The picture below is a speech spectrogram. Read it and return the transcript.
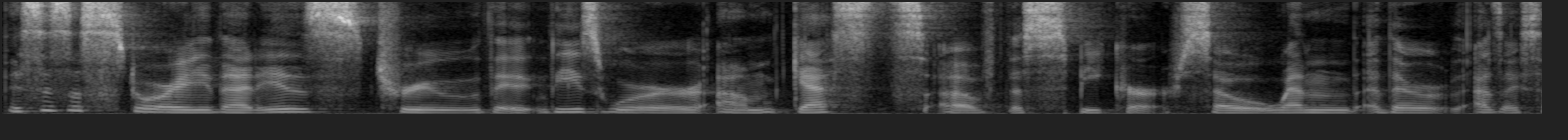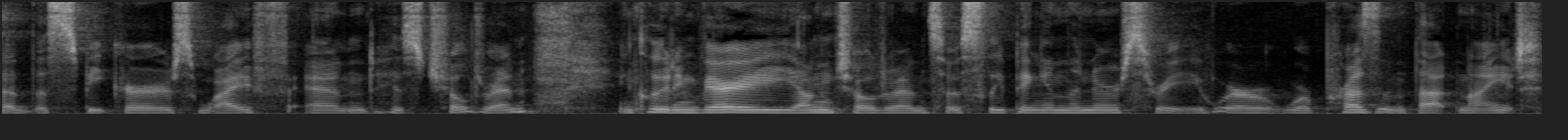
This is a story that is true. They, these were um, guests of the speaker. So when there, as I said, the speaker's wife and his children, including very young children, so sleeping in the nursery, were were present that night.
